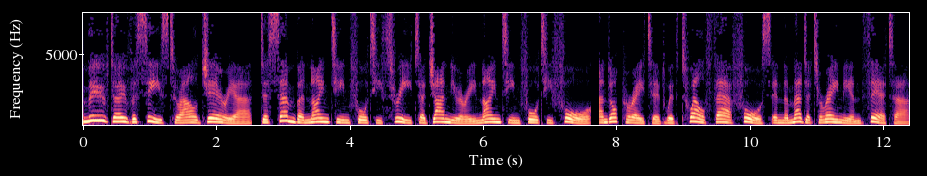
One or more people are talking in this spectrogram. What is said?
Moved overseas to Algeria, December 1943 to January 1944, and operated with 12th Air Force in the Mediterranean theater,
